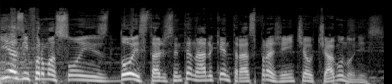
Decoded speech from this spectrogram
E as informações do Estádio Centenário, quem traz pra gente é o Thiago Nunes.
